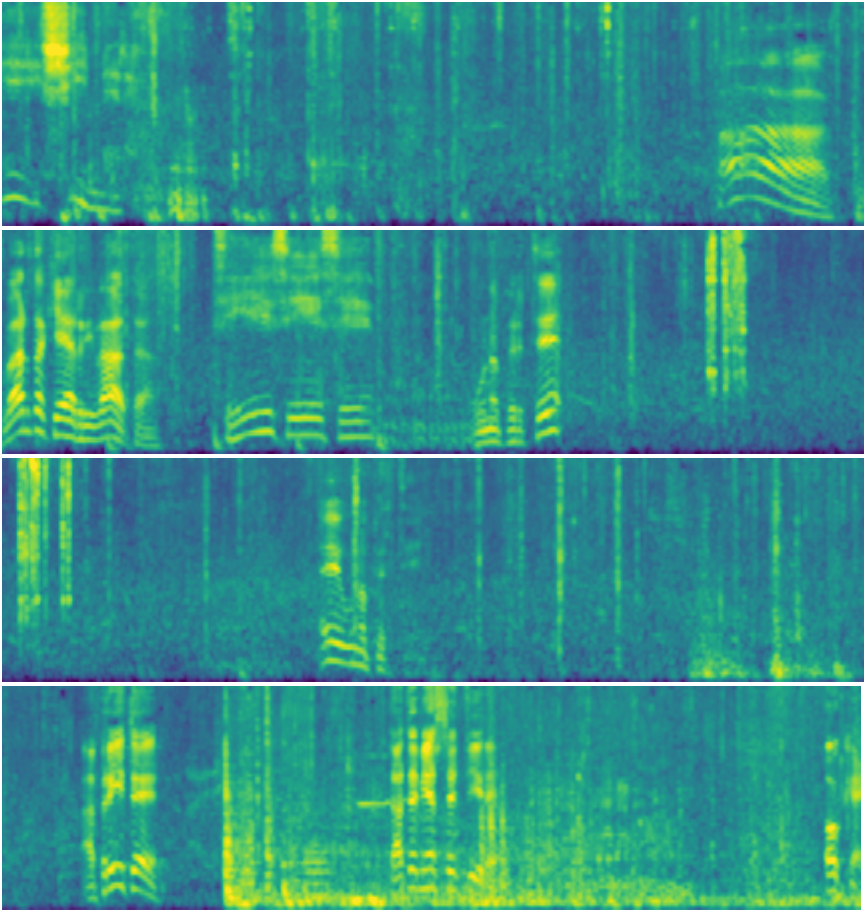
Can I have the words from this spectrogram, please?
Ehi, Shimmer. Ah, guarda che è arrivata. Sì, sì, sì. Uno per te. E uno per te. Aprite! Statemi a sentire. Ok.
